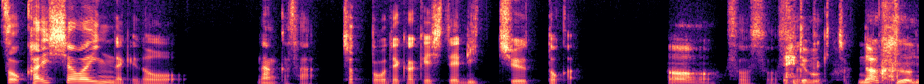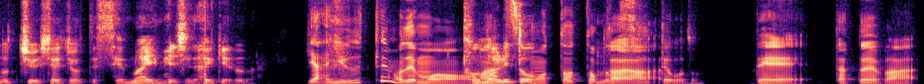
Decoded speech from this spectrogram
そう、会社はいいんだけど、なんかさ、ちょっとお出かけして立中とか、ああ。そうそうそういう時ちょっ、と長野の駐車場って狭いイメージないけどな。いや、言うてもでも、隣と松本とかで、例えば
